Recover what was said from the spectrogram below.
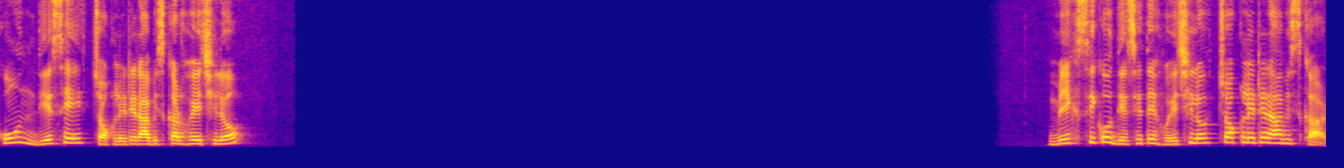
কোন দেশে চকলেটের আবিষ্কার হয়েছিল? মেক্সিকো দেশেতে হয়েছিল চকলেটের আবিষ্কার।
